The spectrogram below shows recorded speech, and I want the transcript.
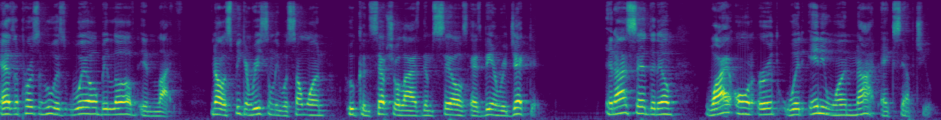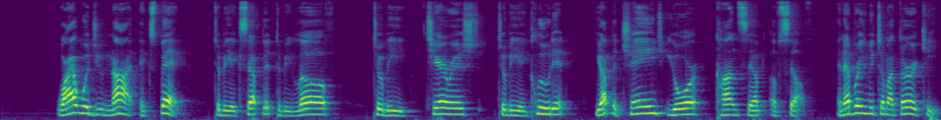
as a person who is well beloved in life you know i was speaking recently with someone who conceptualized themselves as being rejected and i said to them why on earth would anyone not accept you? Why would you not expect to be accepted, to be loved, to be cherished, to be included? You have to change your concept of self. And that brings me to my third key.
